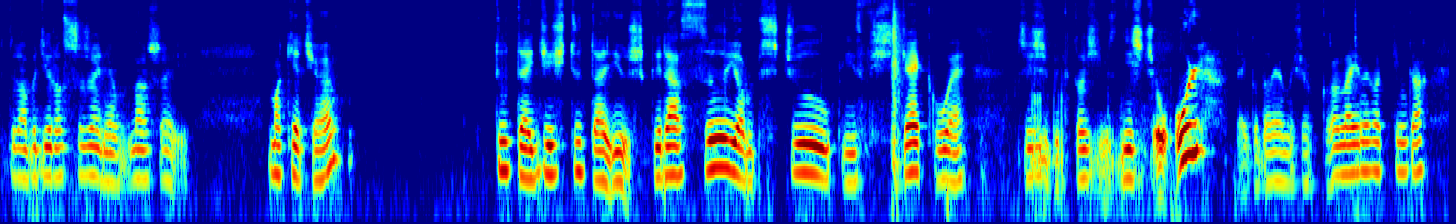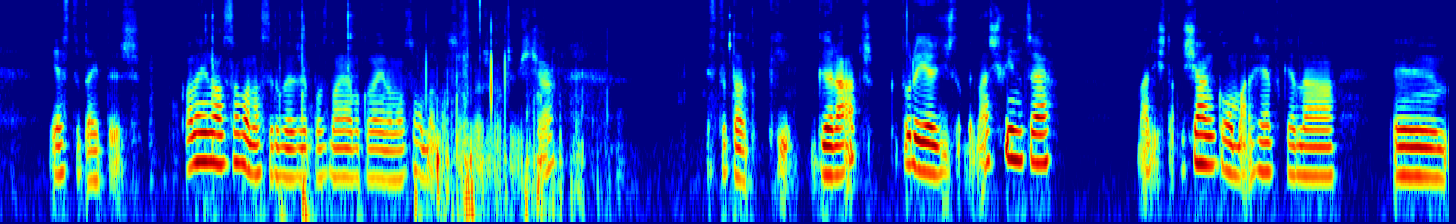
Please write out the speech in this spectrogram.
która będzie rozszerzeniem w naszej makiecie. Tutaj, gdzieś tutaj już grasują pszczółki wściekłe, czyżby ktoś im zniszczył ul. Tego dowiemy się w kolejnych odcinkach. Jest tutaj też kolejna osoba na serwerze. Poznajemy kolejną osobę na serwerze oczywiście. Jest to taki gracz, który jeździ sobie na śwince. Ma gdzieś tam sianką, marchewkę na yy,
